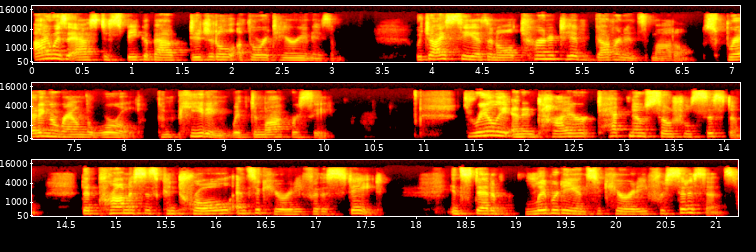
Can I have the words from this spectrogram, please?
I was asked to speak about digital authoritarianism, which I see as an alternative governance model spreading around the world, competing with democracy it's really an entire techno social system that promises control and security for the state instead of liberty and security for citizens.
